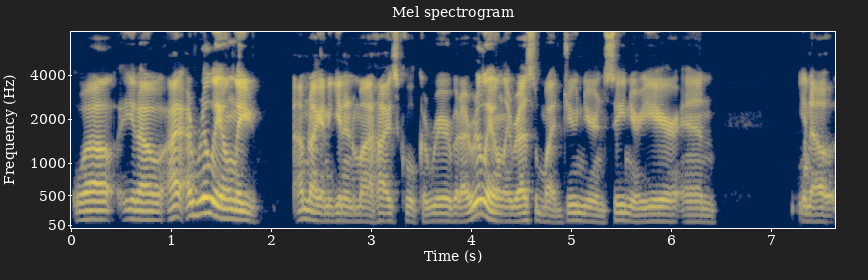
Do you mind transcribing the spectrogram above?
Well, you know, I, I really only, I'm not going to get into my high school career, but I really only wrestled my junior and senior year. And, you know,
